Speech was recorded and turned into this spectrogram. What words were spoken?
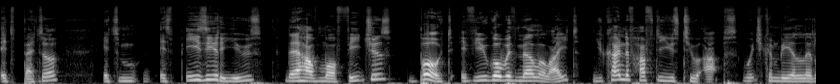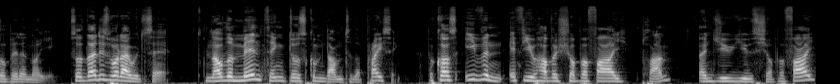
it's better, it's it's easier to use, they have more features, but if you go with MailerLite, you kind of have to use two apps, which can be a little bit annoying. So that is what I would say. Now the main thing does come down to the pricing, because even if you have a Shopify plan and you use Shopify,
